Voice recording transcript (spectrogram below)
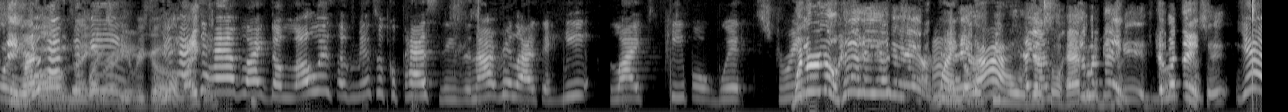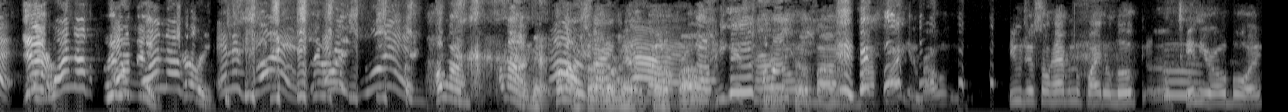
my thing, You have to be- Here we go. You have like to him. have like the lowest of mental capacities and not realize that he likes people with strength. Well, no, no, no. Hey, hey, hey, hey, hey. Oh my hey, God. people Hey, just so happen here's to be thing. kids. Here's my thing. It. Yeah, Yeah. One of Here's my and thing. one of Charlie. and it's one. It is one. Hold on, hold on, Man, hold on. I'm sorry, my that man's a God. pedophile. He gets Hold turned on. on by, by fighting, bro. He was just so happen to fight a little a ten year old boy,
